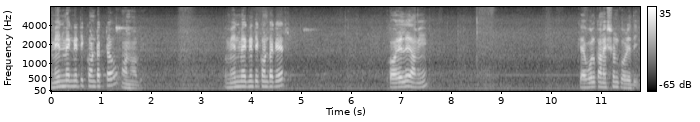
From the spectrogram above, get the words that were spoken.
মেন ম্যাগনেটিক কন্ট্যাক্টটাও অন হবে। মেন ম্যাগনেটিক কন্ট্যাক্টের কয়েলে আমি কেবল কানেকশন করে দিই।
